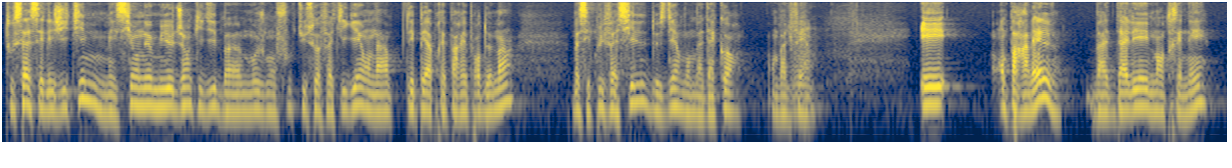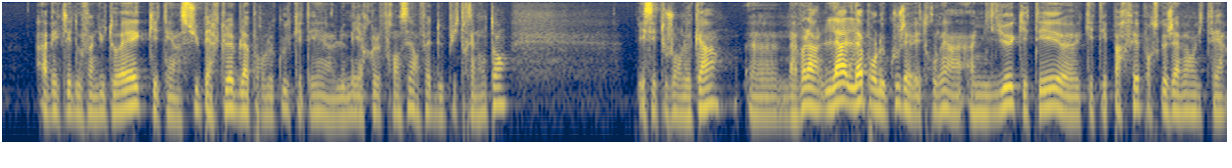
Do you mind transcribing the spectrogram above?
tout ça, c'est légitime. Mais si on est au milieu de gens qui disent bah, Moi, je m'en fous que tu sois fatigué, on a un TP à préparer pour demain, bah, c'est plus facile de se dire Bon, bah, d'accord, on va le faire. Et en parallèle, bah, d'aller m'entraîner avec les Dauphins du TOEC, qui était un super club, là, pour le coup, qui était euh, le meilleur club français, en fait, depuis très longtemps. Et c'est toujours le cas. Euh, bah voilà, là, là, pour le coup, j'avais trouvé un, un milieu qui était, euh, qui était parfait pour ce que j'avais envie de faire.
